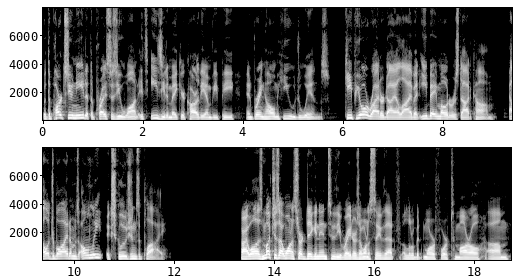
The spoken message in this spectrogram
With the parts you need at the prices you want, it's easy to make your car the MVP and bring home huge wins. Keep your ride or die alive at ebaymotors.com. Eligible items only, exclusions apply. All right, well, as much as I want to start digging into the Raiders, I want to save that a little bit more for tomorrow. Um,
